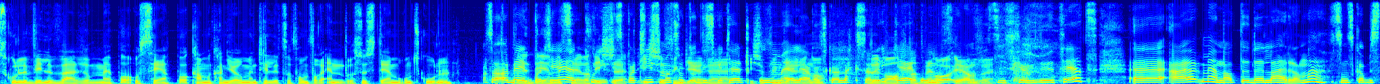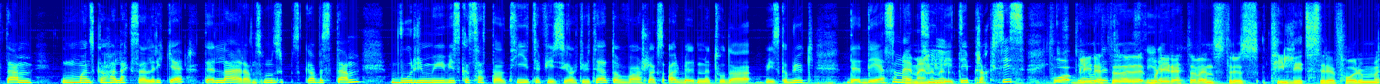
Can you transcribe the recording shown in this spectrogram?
skulle ville være med på å se på hva vi kan gjøre med en tillitsreform for å endre systemet rundt skolen. Altså, Arbeiderpartiet er et politisk parti som har sittet og diskutert om elevene skal ha lekser eller ikke, om fysisk aktivitet. Eh, jeg mener at det er lærerne som skal bestemme om man skal ha lekser eller ikke. Det er lærerne som skal bestemme hvor mye vi skal sette av tid til fysisk aktivitet, og hva slags arbeidsmetoder vi skal bruke. Det er det som er tillit i praksis. Blir dette, blir dette, Venstres tillitsreform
